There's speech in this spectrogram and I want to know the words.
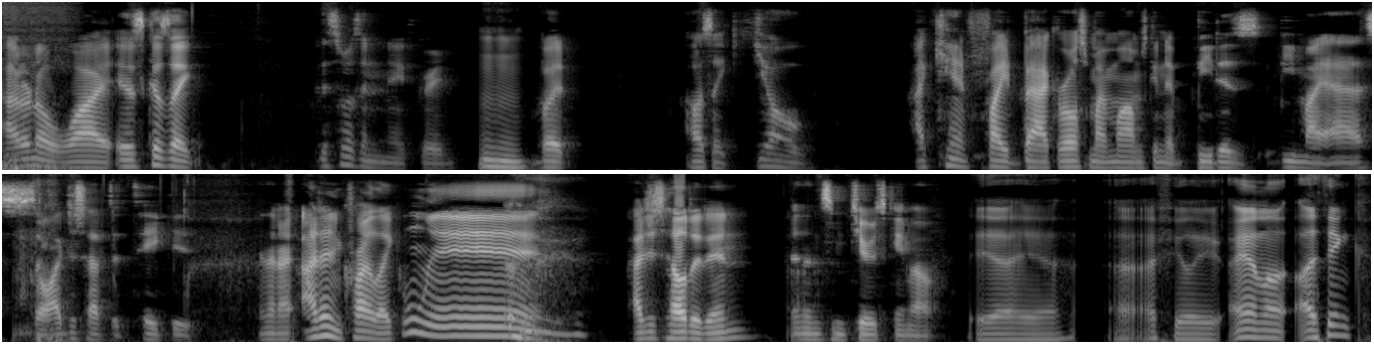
I don't know why. It was because like this wasn't in eighth grade, Mm-hmm. but I was like, "Yo, I can't fight back, or else my mom's gonna beat his beat my ass." So I just have to take it. And then I, I didn't cry like. I just held it in, and then some tears came out. Yeah, yeah. Uh, I feel you. And uh, I think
